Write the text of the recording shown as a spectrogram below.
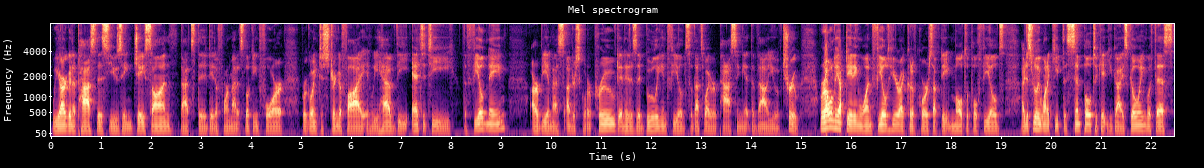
We are going to pass this using JSON. That's the data format it's looking for. We're going to stringify and we have the entity, the field name, RBMS underscore approved, and it is a Boolean field, so that's why we're passing it the value of true. We're only updating one field here. I could, of course, update multiple fields. I just really want to keep this simple to get you guys going with this.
